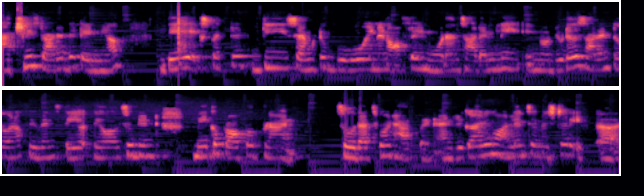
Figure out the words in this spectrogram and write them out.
actually started the tenure they expected the SEM to go in an offline mode, and suddenly, you know, due to the sudden turn of events, they they also didn't make a proper plan. So that's what happened. And regarding online semester, if uh,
